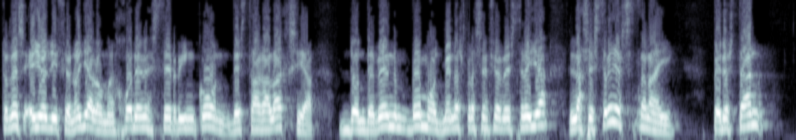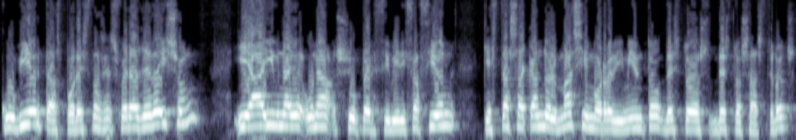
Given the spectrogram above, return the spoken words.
Entonces ellos dicen, oye, a lo mejor en este rincón de esta galaxia donde vemos menos presencia de estrella, las estrellas están ahí, pero están cubiertas por estas esferas de Dyson y hay una, una supercivilización que está sacando el máximo rendimiento de estos, de estos astros.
